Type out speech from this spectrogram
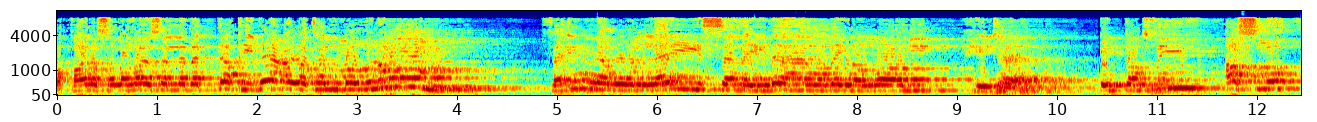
وقال صلى الله عليه وسلم اتق دعوة المظلوم فإنه ليس بينها وبين الله حجاب. التطفيف أصله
